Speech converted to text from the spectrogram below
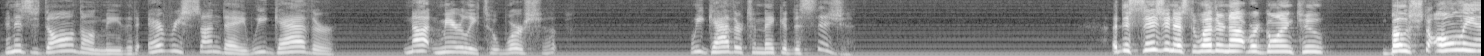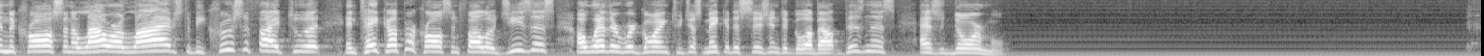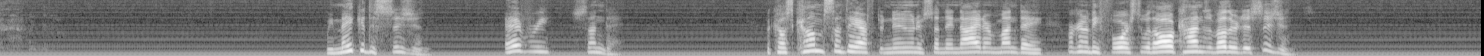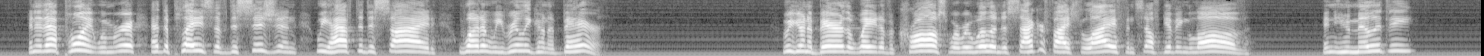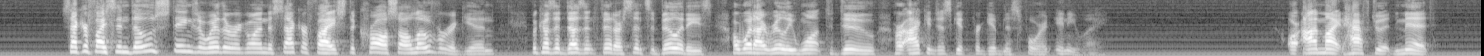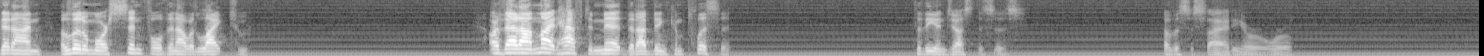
And it's dawned on me that every Sunday we gather not merely to worship, we gather to make a decision a decision as to whether or not we're going to boast only in the cross and allow our lives to be crucified to it and take up our cross and follow Jesus, or whether we're going to just make a decision to go about business as normal. We make a decision every Sunday. Because come Sunday afternoon or Sunday night or Monday, we're going to be forced with all kinds of other decisions. And at that point, when we're at the place of decision, we have to decide what are we really going to bear? We're going to bear the weight of a cross where we're willing to sacrifice life and self giving love and humility, sacrificing those things, or whether we're going to sacrifice the cross all over again because it doesn't fit our sensibilities or what I really want to do, or I can just get forgiveness for it anyway. Or I might have to admit that I'm a little more sinful than I would like to. Or that I might have to admit that I've been complicit to the injustices of a society or a world.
